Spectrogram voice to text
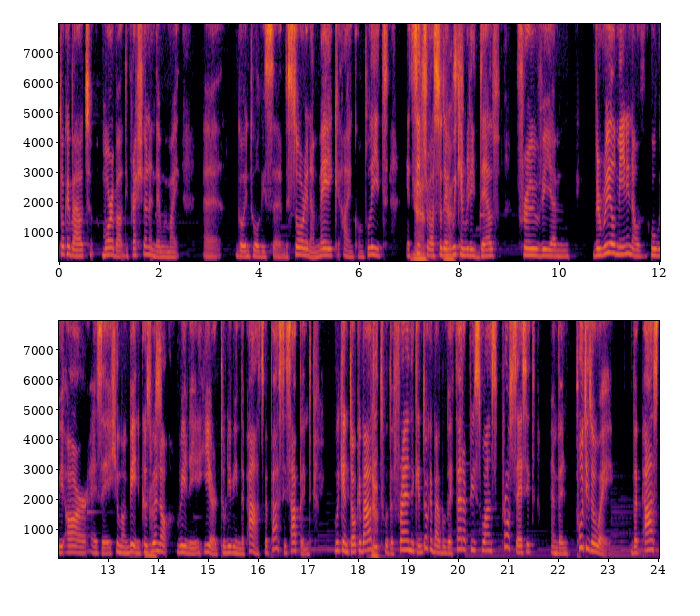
talk about more about depression, and then we might uh, go into all this uh, the story and I make, I incomplete, etc. Yeah, so that yes. we can really delve through the um, the real meaning of who we are as a human being, because yes. we're not really here to live in the past. The past has happened. We can talk about yeah. it with a friend. We can talk about it with a therapist once, process it, and then put it away the past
